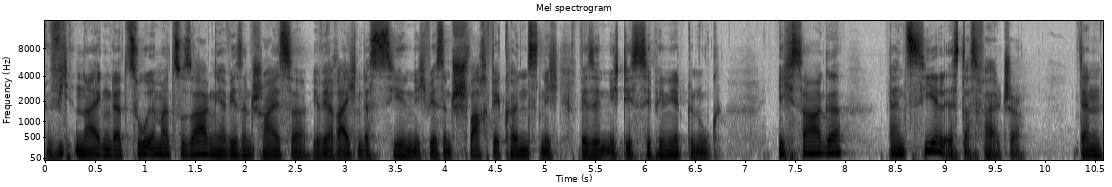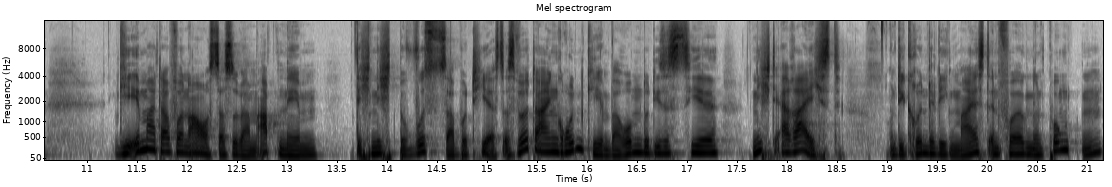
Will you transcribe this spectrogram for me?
Wir neigen dazu, immer zu sagen, ja, wir sind scheiße, wir erreichen das Ziel nicht, wir sind schwach, wir können es nicht, wir sind nicht diszipliniert genug. Ich sage, dein Ziel ist das Falsche. Denn geh immer davon aus, dass du beim Abnehmen dich nicht bewusst sabotierst. Es wird einen Grund geben, warum du dieses Ziel nicht erreichst. Und die Gründe liegen meist in folgenden Punkten.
